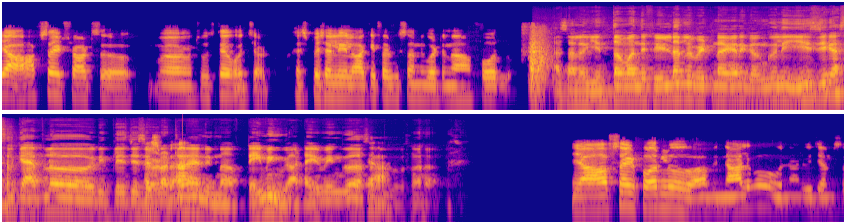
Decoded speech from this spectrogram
యాహ్! ఆఫ్ సైడ్ షాట్స్ చూస్తే వచ్చాడు. ఎస్పెషల్లీ లాకీ ఫెర్గ్యూసన్ కొట్టిన 4లు. అసలు ఎంతమంది ఫీల్డర్‌లు పెట్టినా గాని గంగూలీ ఈజీగా అసలు గ్యాప్‌లో నీకు ప్లేస్ చేసేవాడు. అట్లానే! నిన్న టైమింగ్ ఆ టైమింగ్ అసలు యాహ్! ఆఫ్ సైడ్ 4లు అవి 4, 4 జంప్స్.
